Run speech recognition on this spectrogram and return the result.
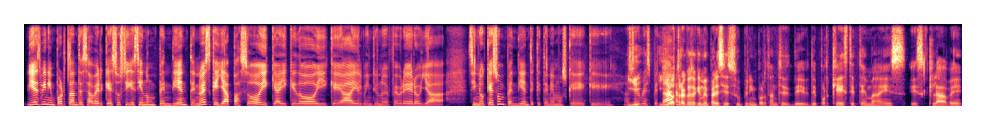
Y es bien importante saber que eso sigue siendo un pendiente. No es que ya pasó y que ahí quedó y que hay el 21 de febrero ya, sino que es un pendiente que tenemos que, que hacer Y, respetar. y otra ¿no? cosa que me parece súper importante de, de por qué este tema es, es clave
